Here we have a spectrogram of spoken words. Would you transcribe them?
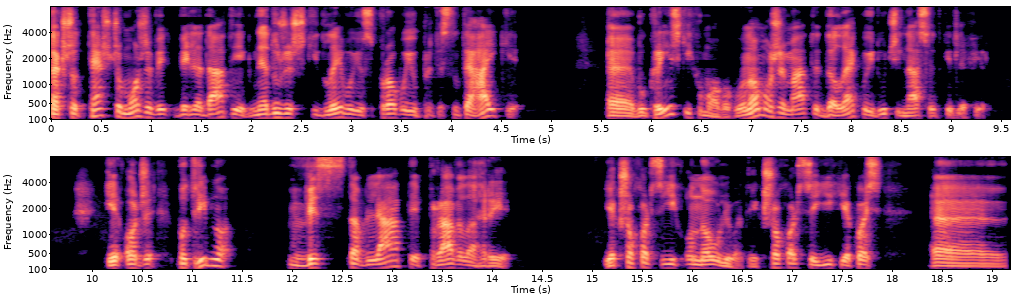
Так що те, що може виглядати як не дуже шкідливою спробою притиснути гайки е, в українських умовах, воно може мати далеко йдучі наслідки для фірм. І отже, потрібно виставляти правила гри, якщо хочеться їх оновлювати, якщо хочеться їх якось е,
